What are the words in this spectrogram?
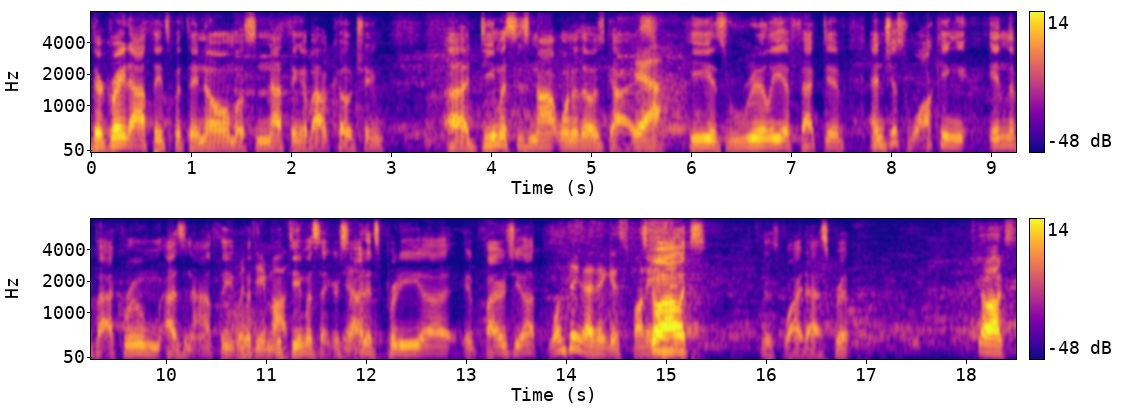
they're great athletes, but they know almost nothing about coaching. Uh, Dimas is not one of those guys. Yeah. He is really effective. And just walking in the back room as an athlete With with, Dimas. with Dimas at your Yeah. side, it's pretty, uh, it fires you up. One thing I think is funny. Let's go, Alex. Look at This wide ass grip. Let's go, Alex.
